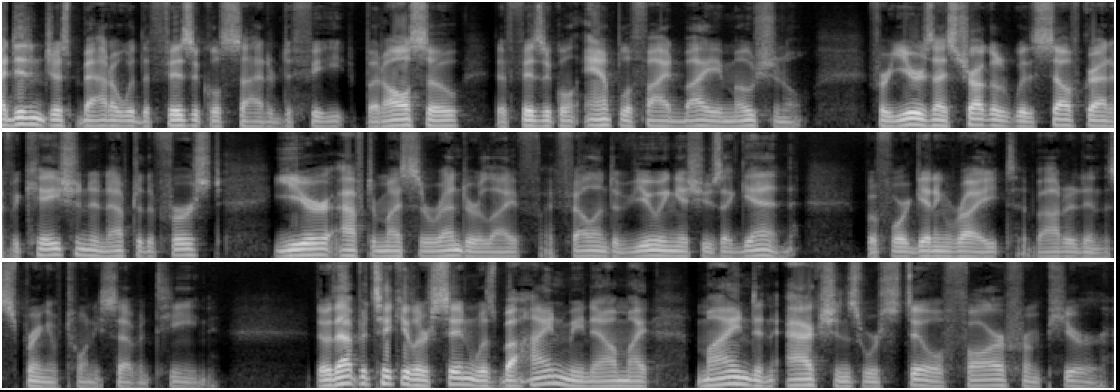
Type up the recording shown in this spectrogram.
I didn't just battle with the physical side of defeat, but also the physical amplified by emotional. For years I struggled with self gratification, and after the first year after my surrender life, I fell into viewing issues again before getting right about it in the spring of 2017. Though that particular sin was behind me now, my mind and actions were still far from pure.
